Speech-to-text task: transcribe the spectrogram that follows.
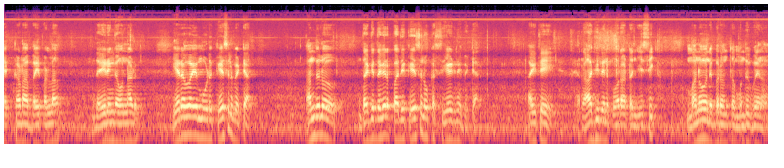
ఎక్కడా భయపడలా ధైర్యంగా ఉన్నాడు. ఇరవై మూడు కేసులు పెట్టారు. అందులో దగ్గర దగ్గర పది కేసులు ఒక సిఐడిని పెట్టారు. అయితే రాజీ లేని పోరాటం చేసి మనోనిబ్బరంతో ముందుకు పోయిన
